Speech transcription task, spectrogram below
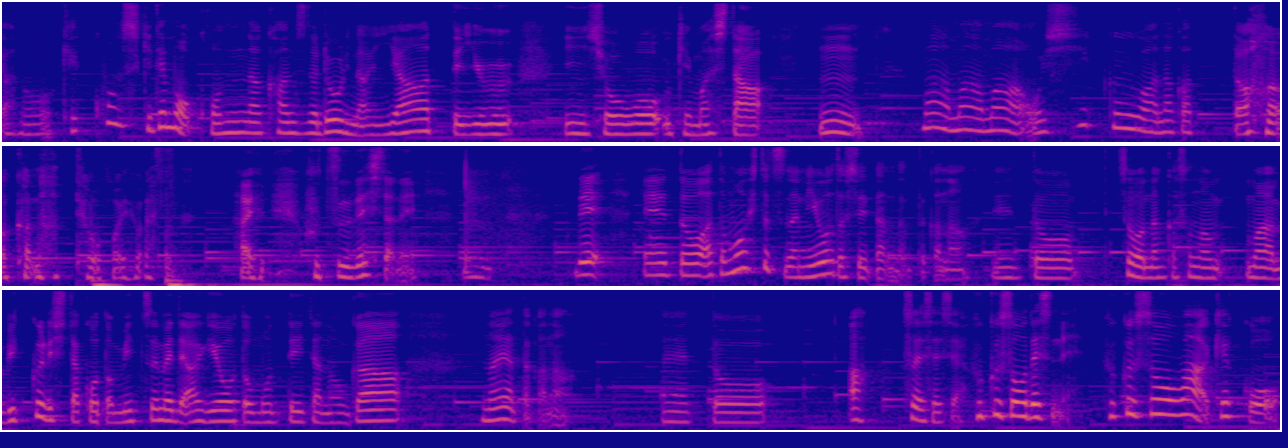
あの結婚式でもこんな感じの料理なんやっていう印象を受けました。うん。まあまあまあ美味しくはなかったかなって思います。はい。普通でしたね。うん。で、えーと、あともう一つ何言おうとしていたんだったかな。えっ、ー、とそうなんかそのまあびっくりしたこと3つ目であげようと思っていたのが何やったかな。えっ、とあそうですそうです服装ですね。服装は結構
